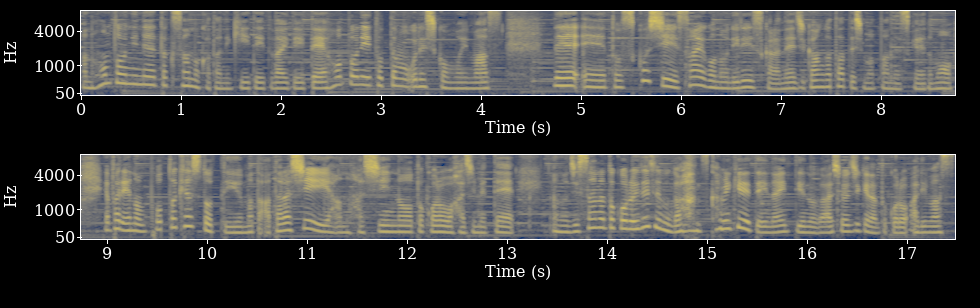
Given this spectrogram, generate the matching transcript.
あの、本当にね、たくさんの方に聞いていただいていて、本当にとっても嬉しく思います。で、えっ、ー、と、少し最後のリリースからね、時間が経ってしまったんですけれども、やっぱりあの、ポッドキャストっていうまた新しいあの発信のところを始めて、あの、実際のところリズムが つかみきれていないっていうのが正直なところあります。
